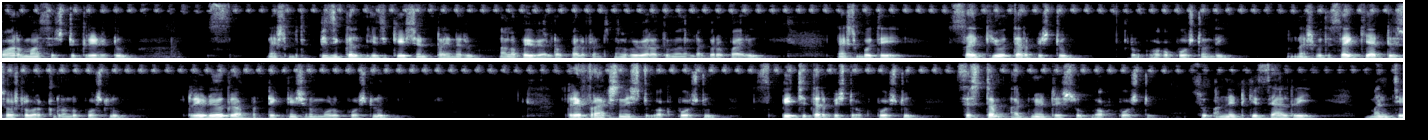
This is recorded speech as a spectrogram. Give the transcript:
pharmacist credit next physical education trainer నలభై వేల రూపాయలు ఫ్రెండ్స్ నలభై వేల తొమ్మిది వందల డెబ్బై రూపాయలు. నెక్స్ట్ పోతే సైకియోథెరపిస్టు ఒక పోస్ట్ ఉంది. నెక్స్ట్ పోతే సైకియాట్రీ సోషల్ వర్కర్ రెండు పోస్టులు రేడియోగ్రాఫర్ టెక్నీషియన్ మూడు పోస్టులు రిఫ్రాక్షనిస్ట్ ఒక పోస్టు స్పీచ్ థెరపిస్ట్ ఒక పోస్టు సిస్టమ్ అడ్మినిస్ట్రేటర్ ఒక పోస్టు సో అన్నిటికీ శాలరీ మంచి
